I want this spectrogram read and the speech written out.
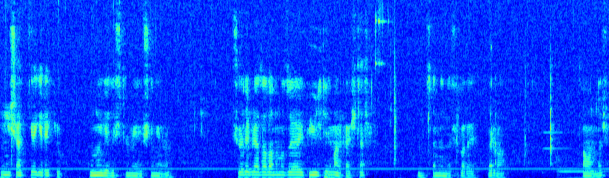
İnşaatçıya gerek yok. Bunu geliştirmeyi düşünüyorum. Şöyle biraz alanımızı büyütelim arkadaşlar. Hı, senden de şu parayı ver bana. Tamamdır.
